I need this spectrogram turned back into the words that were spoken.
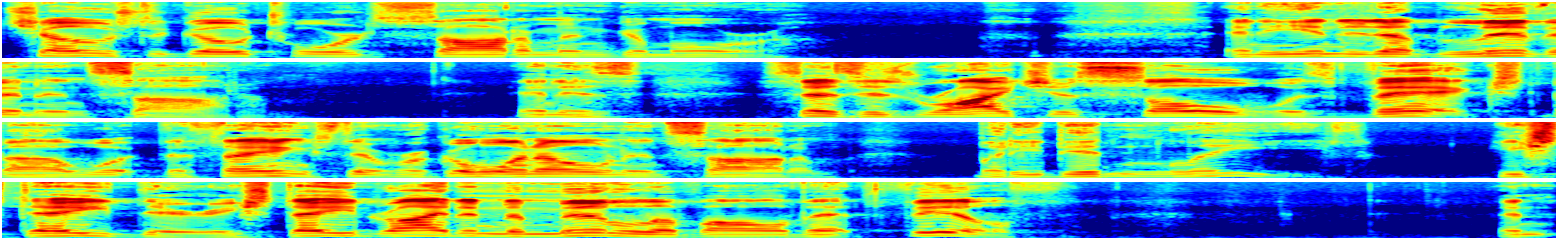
chose to go towards Sodom and Gomorrah. And he ended up living in Sodom. And his says his righteous soul was vexed by what the things that were going on in Sodom, but he didn't leave. He stayed there. He stayed right in the middle of all that filth. And,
